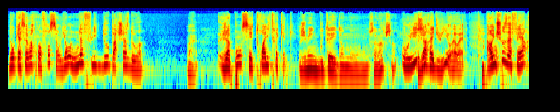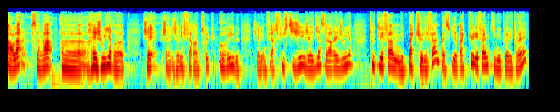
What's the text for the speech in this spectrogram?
Donc à savoir qu'en France, c'est environ 9 litres d'eau par chasse d'eau. hein. Ouais. Japon, c'est 3 litres et quelques. J'ai mis une bouteille dans mon. Ça marche, ça Oui, ça réduit, ouais, ouais. Alors une chose à faire, alors là, ça va euh, réjouir. euh, j'allais faire un truc horrible, j'allais me faire fustiger, j'allais dire ça va réjouir toutes les femmes, mais pas que les femmes, parce qu'il n'y a pas que les femmes qui nettoient les toilettes.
